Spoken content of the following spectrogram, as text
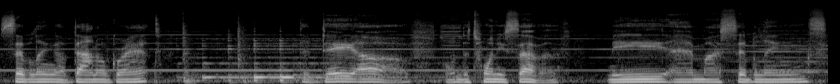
sibling of Donald Grant. Day of, on the 27th, me and my siblings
